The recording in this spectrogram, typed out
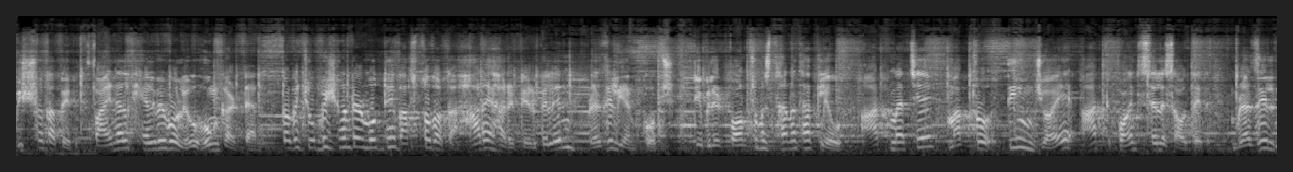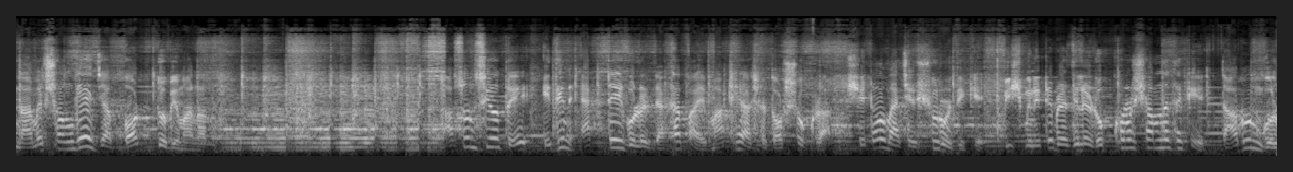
বিশ্বকাপের ফাইনাল খেলবে বলেও হুঙ্কার দেন। তবে চব্বিশ ঘণ্টার মধ্যে বাস্তবতা হারে হারে টের পেলেন ব্রাজিলিয়ান কোচ। টেবিলের পঞ্চম স্থানে থাকলেও আট ম্যাচে মাত্র তিন জয়ে আট পয়েন্ট সেলেসাউদের ব্রাজিল নামের সঙ্গে যা বড্ড বেমানান। আসনসিওতে এদিন একটাই গোলের দেখা পায় মাঠে আসা দর্শকরা। সেটাও ম্যাচের শুরুর দিকে। বিশ মিনিটে ব্রাজিলের রক্ষণের সামনে থেকে দারুণ গোল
